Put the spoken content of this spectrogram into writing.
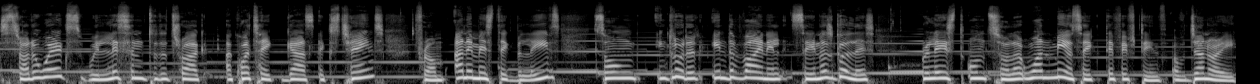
Stratowerx, we listened to the track Aquatic Gas Exchange from Animistic Beliefs, song included in the vinyl Sinus Gullis, released on Solar One Music the 15th of January.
